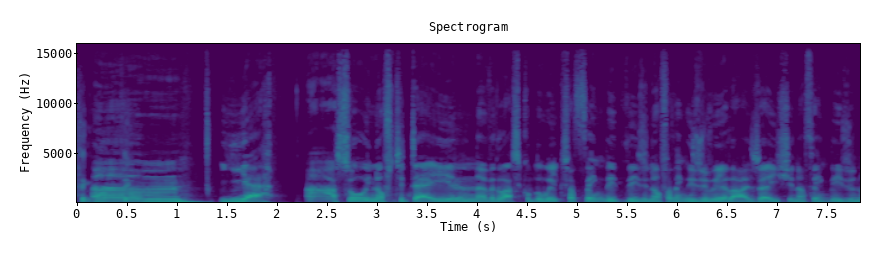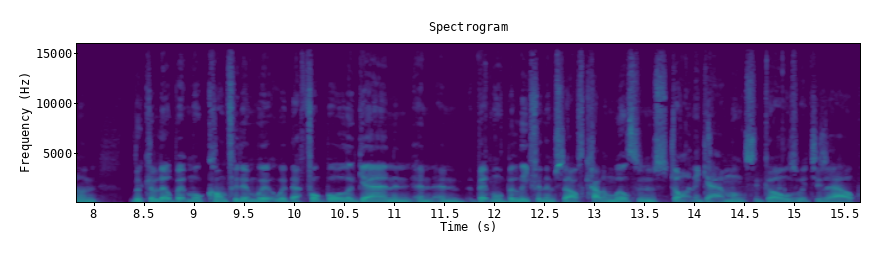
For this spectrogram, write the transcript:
Think, um, think... Yeah. I saw enough today and yeah. over the last couple of weeks. I think these enough. I think there's a realisation. I think these are none look a little bit more confident with, with their football again and, and, and, a bit more belief in themselves. Callum Wilson's starting to get amongst the goals, which is a help.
